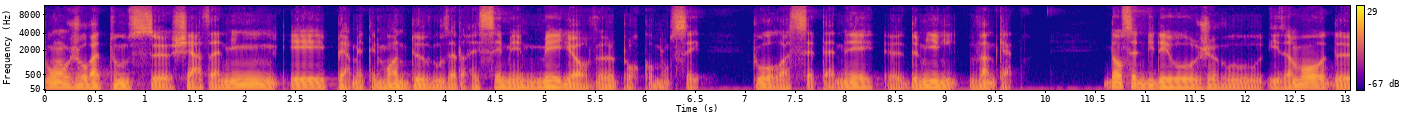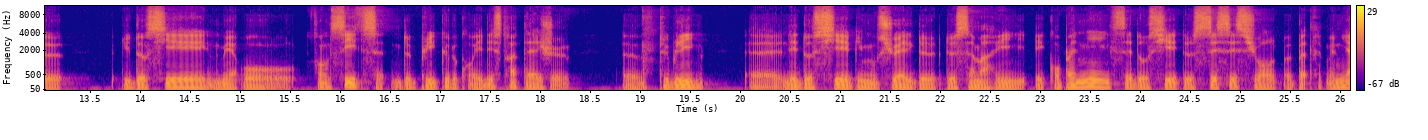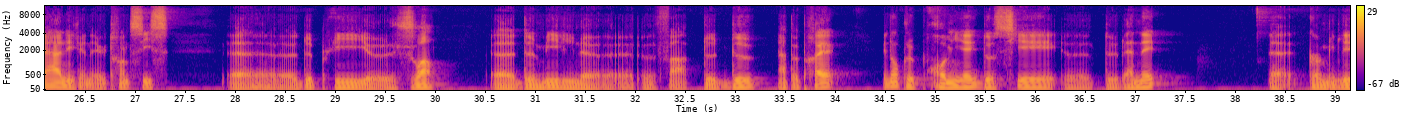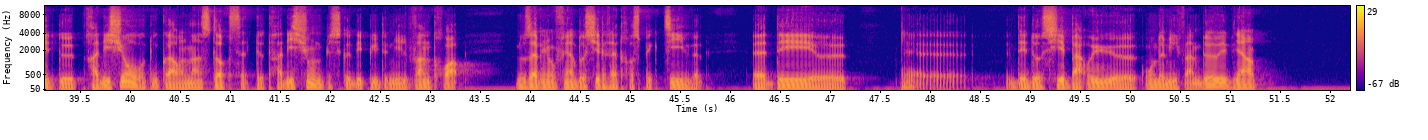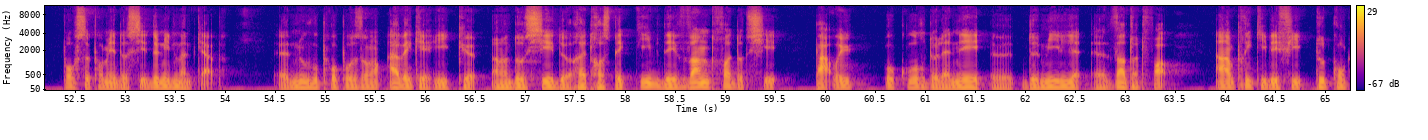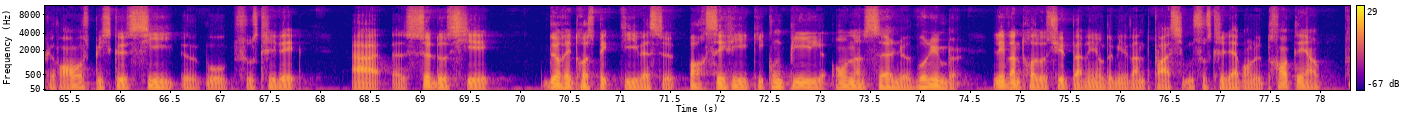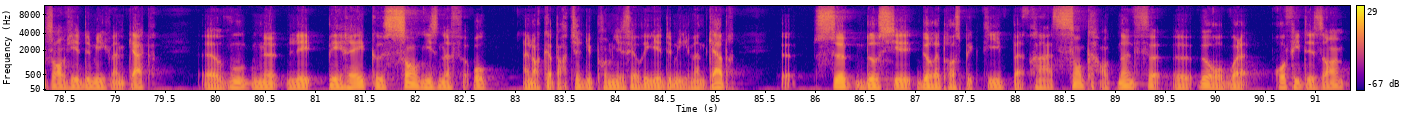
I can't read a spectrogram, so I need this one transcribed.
Bonjour à tous, euh, chers amis, et permettez-moi de vous adresser mes meilleurs voeux pour commencer pour cette année 2024. Euh, Dans cette vidéo, je vous dis un mot du dossier numéro 36, depuis que le courrier des stratèges euh, publie les dossiers bimensuels de, de Saint-Marie et compagnie, ces dossiers de sécession patrimoniale, il y en a eu 36 euh, depuis euh, juin 2022 euh, à peu près. Et donc le premier dossier de l'année, comme il est de tradition, en tout cas on instaure cette tradition puisque depuis 2023, nous avions fait un dossier de rétrospective des, des dossiers parus en 2022, et eh bien pour ce premier dossier 2024, euh, nous vous proposons avec Eric un dossier de rétrospective des 23 dossiers parus au cours de l'année 2023 euh, à un prix qui défie toute concurrence puisque si euh, vous souscrivez à ce dossier de rétrospective, à ce hors-série qui compile en un seul volume les 23 dossiers parus en 2023, si vous souscrivez avant le 31 janvier 2024, vous ne les paierez que 119 euros alors qu'à partir du 1er février 2024, euh, ce dossier de rétrospective passera à 149 euh, euros. Voilà, profitez-en.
